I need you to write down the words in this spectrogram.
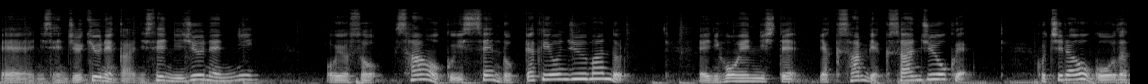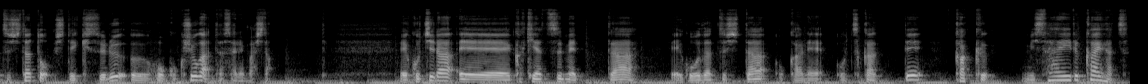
えー2019年から2020年におよそ3億1640万ドル、えー日本円にして約330億円こちらを強奪したと指摘する報告書が出されました。えーこちら、えーかき集めた、えー強奪したお金を使って核・ミサイル開発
